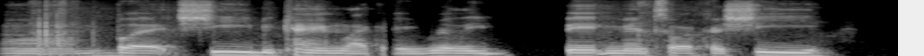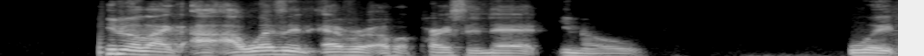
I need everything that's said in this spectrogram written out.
um, but she became like a really big mentor because she, you know, like I, I wasn't ever a person that you know would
